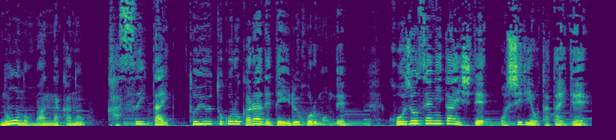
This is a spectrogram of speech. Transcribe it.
脳の真ん中の下垂体というところから出ているホルモンで甲状腺に対してお尻を叩いて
